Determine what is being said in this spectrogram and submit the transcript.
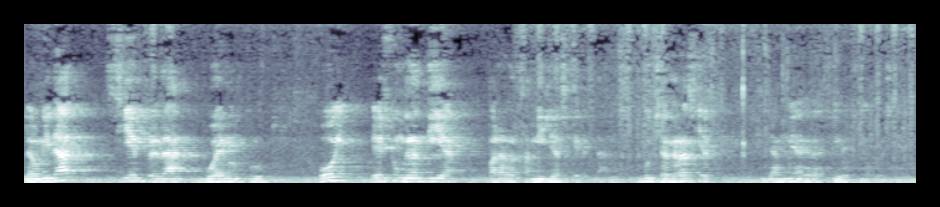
La unidad siempre da buenos frutos. Hoy es un gran día para las familias queretanas. Muchas gracias ya muy agradecido, señor presidente.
